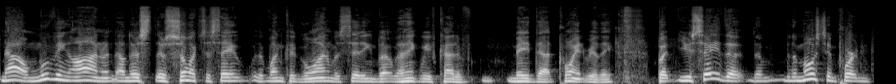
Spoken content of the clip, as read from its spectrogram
now moving on, now there's there's so much to say that one could go on with sitting, but I think we've kind of made that point really. But you say the the, the most important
